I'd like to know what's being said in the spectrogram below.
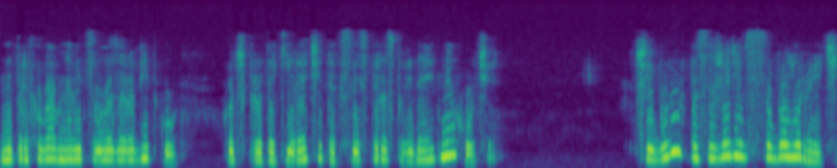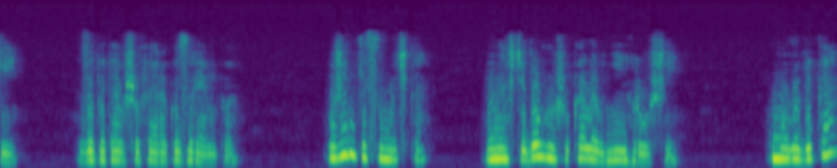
не приховав навіть свого заробітку, хоч про такі речі таксисти розповідають неохоче. Чи були в пасажирів з собою речі? запитав шофера Козуренко. У жінки сумочка. Вона ще довго шукала в ній гроші. У молодика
